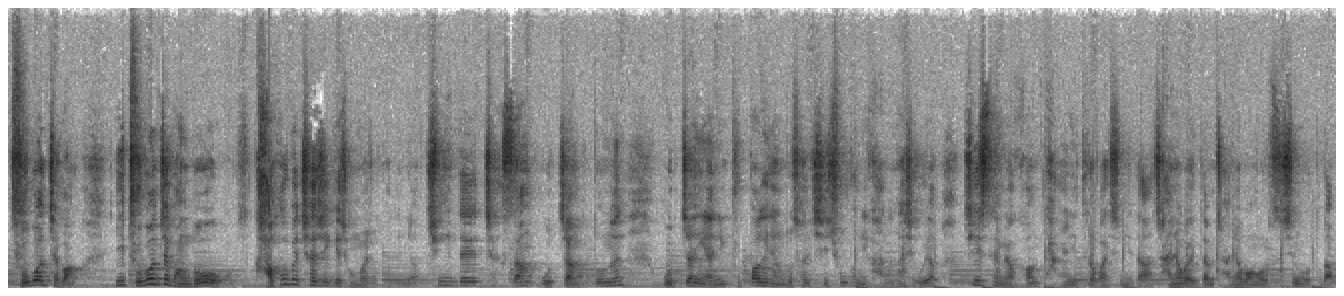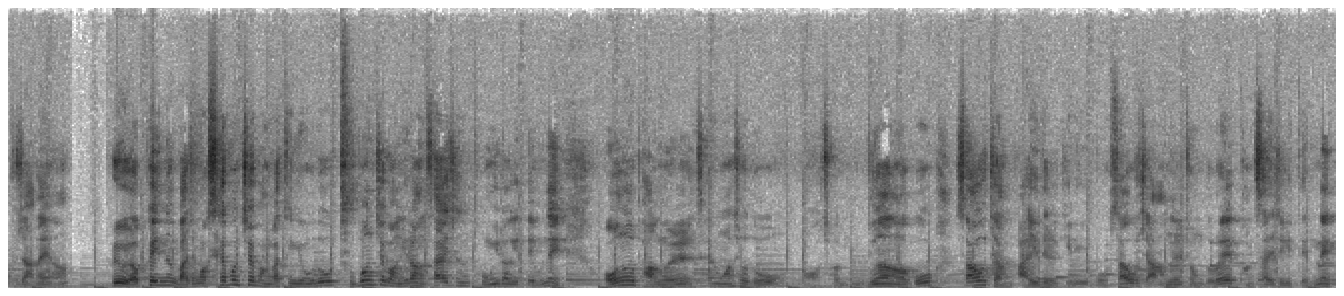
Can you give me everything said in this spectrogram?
두 번째 방. 이 두 번째 방도 가구 배치하시기에 정말 좋거든요. 침대, 책상, 옷장 또는 옷장이 아닌 붙박이장도 설치 충분히 가능하시고요. 시스템 에어컨 당연히 들어가 있습니다. 자녀가 있다면 자녀방으로 쓰시는 것도 나쁘지 않아요. 그리고 옆에 있는 마지막 세 번째 방 같은 경우도 두 번째 방이랑 사이즈는 동일하기 때문에 어느 방을 사용하셔도 어, 전 무난하고 싸우지 않 아이들끼리 뭐 싸우지 않을 정도로의 방 사이즈이기 때문에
